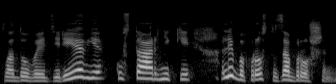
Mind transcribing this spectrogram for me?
плодовые деревья, кустарники, либо просто заброшенный.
